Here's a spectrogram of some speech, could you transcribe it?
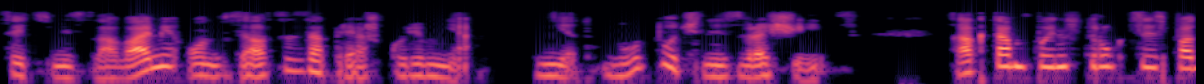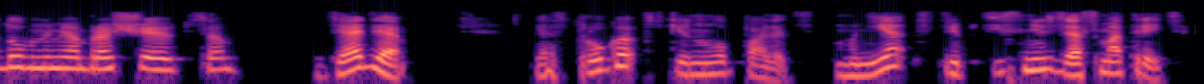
С этими словами он взялся за пряжку ремня. Нет, ну точно извращенец. Как там по инструкции с подобными обращаются? Дядя, я строго вскинула палец. Мне стриптиз нельзя смотреть,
